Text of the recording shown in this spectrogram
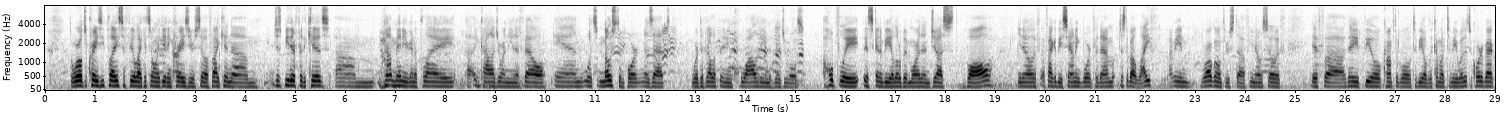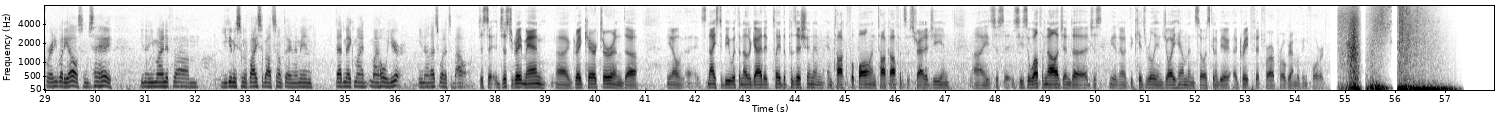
The world's a crazy place. I feel like it's only getting crazier. So if I can um, just be there for the kids, um, not many are going to play uh, in college or in the NFL. And what's most important is that we're developing quality individuals. Hopefully, it's going to be a little bit more than just ball you know, if, if I could be a sounding board for them, just about life. I mean, we're all going through stuff, you know. So if if uh, they feel comfortable to be able to come up to me, whether it's a quarterback or anybody else, and just say, hey, you know, you mind if um, you give me some advice about something? I mean, that'd make my my whole year. You know, that's what it's about. Just a, just a great man, uh, great character, and. Uh, you know, it's nice to be with another guy that played the position and, and talk football and talk offensive strategy. And uh, he's just he's a wealth of knowledge, and uh, just you know the kids really enjoy him, and so it's going to be a, a great fit for our program moving forward.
